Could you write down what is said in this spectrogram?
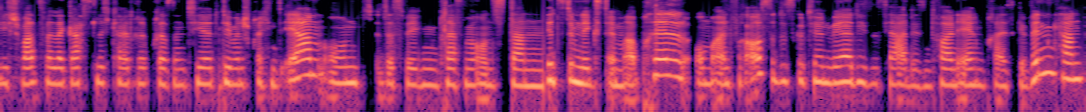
die Schwarzwälder Gastlichkeit repräsentiert, dementsprechend ehren. Und deswegen treffen wir uns dann jetzt demnächst im April, um einfach auszudiskutieren, wer dieses Jahr diesen tollen Ehrenpreis gewinnen kann.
